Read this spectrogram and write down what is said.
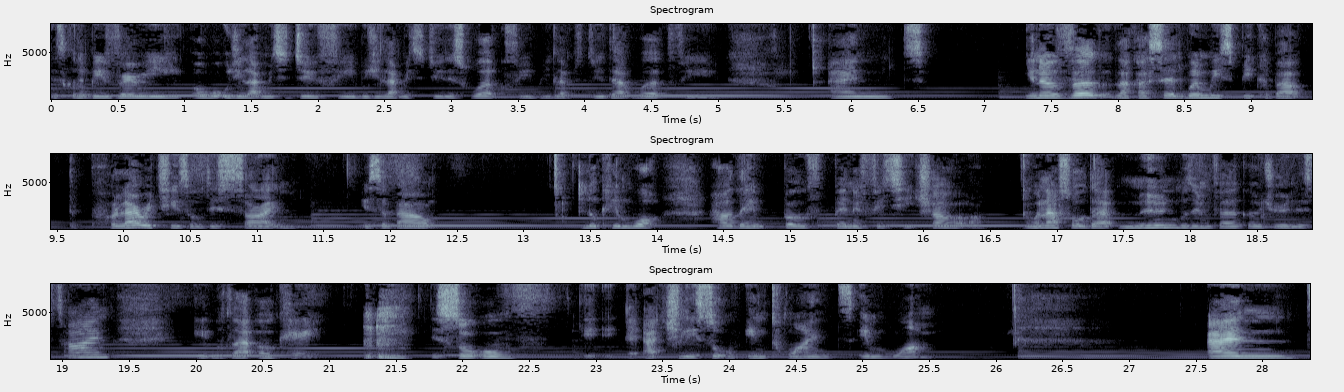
It's going to be very, Oh, what would you like me to do for you? Would you like me to do this work for you? Would you like me to do that work for you? And, you know, Virgo, like I said, when we speak about the polarities of this sign, it's about looking what how they both benefit each other. When I saw that Moon was in Virgo during this time, it was like okay, it's sort of it actually sort of entwines in one. And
